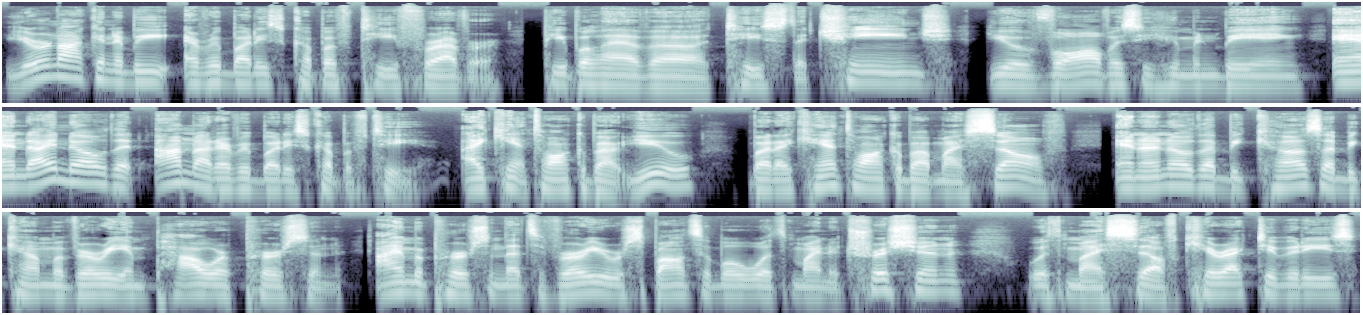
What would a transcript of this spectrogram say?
you're not going to be everybody's cup of tea forever. People have uh, tastes that change. You evolve as a human being. And I know that I'm not everybody's cup of tea. I can't talk about you, but I can talk about myself. And I know that because I become a very empowered person, I'm a person that's very responsible with my nutrition, with my self care activities.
